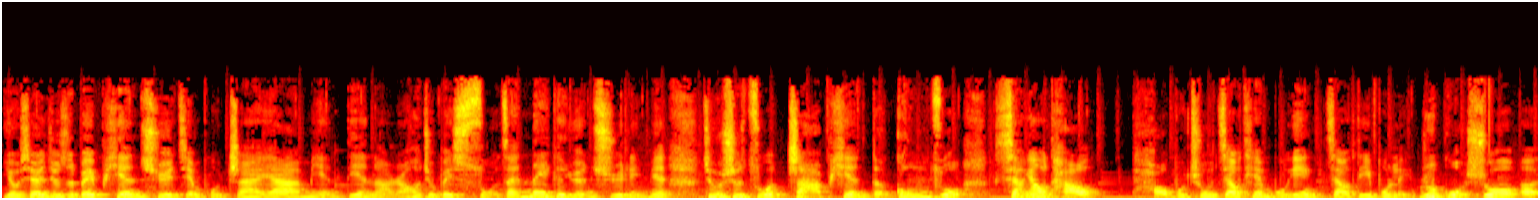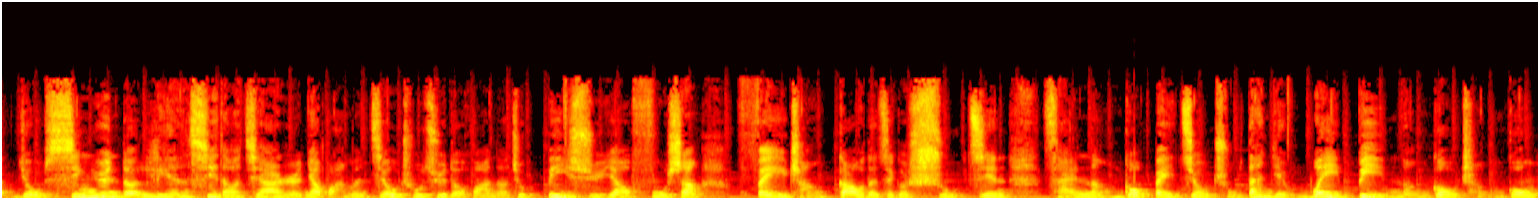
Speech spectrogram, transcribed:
有些人就是被骗去柬埔寨呀、缅甸啊，然后就被锁在那个园区里面，就是做诈骗的工作，想要逃。逃不出，叫天不应，叫地不灵。如果说呃有幸运的联系到家人，要把他们救出去的话呢，就必须要付上非常高的这个赎金，才能够被救出，但也未必能够成功。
